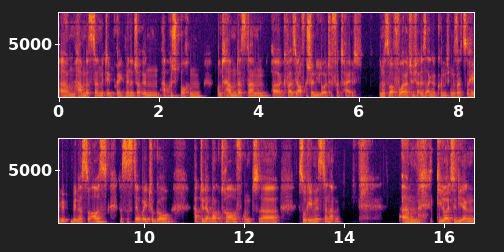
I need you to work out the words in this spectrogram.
ähm, haben das dann mit den Projektmanagerinnen abgesprochen und haben das dann äh, quasi aufgestellt die Leute verteilt. Und das war vorher natürlich alles angekündigt und gesagt so, hey, wir probieren das so aus, das ist der Way to go. Habt ihr da Bock drauf? Und äh, so gehen wir es dann an. Ähm, die Leute, die dann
